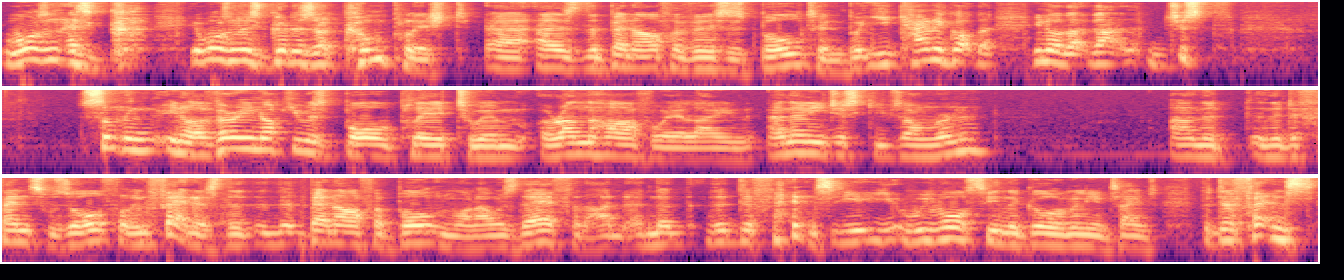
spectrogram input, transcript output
it wasn't as good, it wasn't as good as accomplished uh, as the Ben Arfa versus Bolton, but you kind of got the you know that that just something, you know, a very innocuous ball played to him around the halfway line, and then he just keeps on running. And the, and the defence was awful. In fairness, the, the Ben Arfa Bolton one, I was there for that. And the, the defence, we've all seen the goal a million times. The defence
